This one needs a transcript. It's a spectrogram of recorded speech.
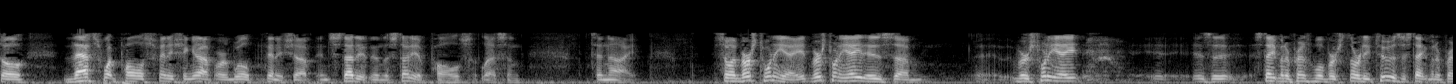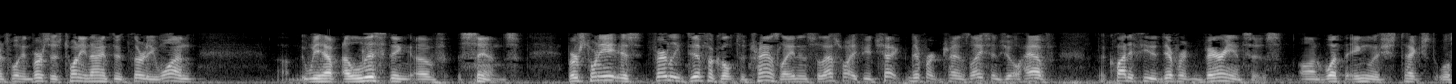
So that's what Paul is finishing up, or will finish up, and study in the study of Paul's lesson tonight. So in verse 28, verse 28 is um, uh, verse 28 is a statement of principle. Verse 32 is a statement of principle. In verses 29 through 31, uh, we have a listing of sins. Verse 28 is fairly difficult to translate, and so that's why if you check different translations, you'll have quite a few different variances on what the English text will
